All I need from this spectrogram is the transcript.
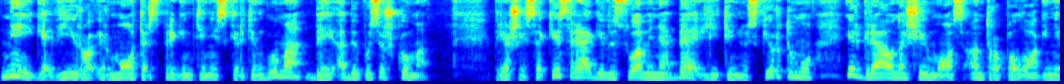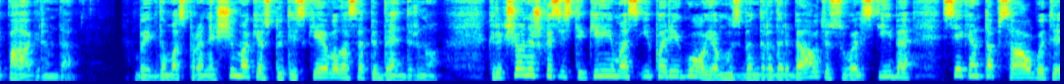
neigia vyro ir moters prigimtinį skirtingumą bei abipusiškumą. Priešais akis regi visuomenę be lytinių skirtumų ir greuna šeimos antropologinį pagrindą. Baigdamas pranešimą Kestutis Kievalas apibendrino. Krikščioniškas įstikėjimas įpareigoja mus bendradarbiauti su valstybe, siekiant apsaugoti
